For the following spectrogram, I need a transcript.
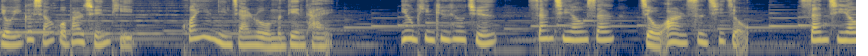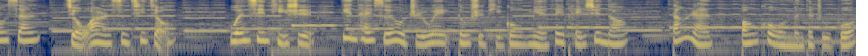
有一个小伙伴群体，欢迎您加入我们电台。应聘 QQ 群三七幺三九二四七九，三七幺三九二四七九。温馨提示：电台所有职位都是提供免费培训的哦，当然包括我们的主播。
